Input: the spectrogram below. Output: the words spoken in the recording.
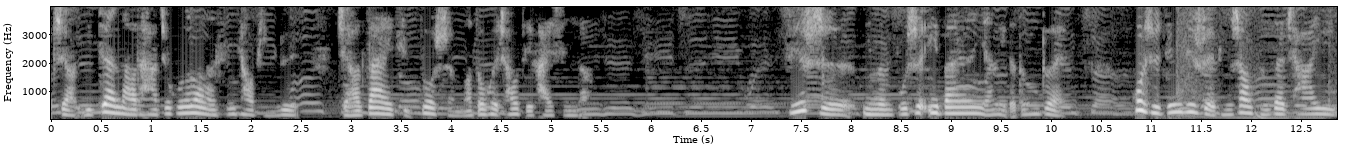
只要一见到他就会乱了心跳频率，只要在一起做什么都会超级开心的。即使你们不是一般人眼里的登对，或许经济水平上存在差异，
